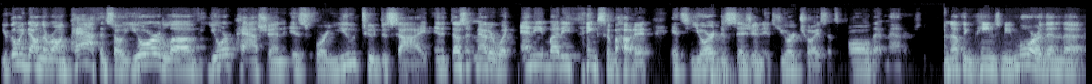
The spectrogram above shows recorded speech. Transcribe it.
you're going down the wrong path. And so your love, your passion is for you to decide. And it doesn't matter what anybody thinks about it, it's your decision, it's your choice. That's all that matters. Nothing pains me more than the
